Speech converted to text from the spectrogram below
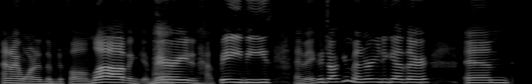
And i wanted them to fall in love and get married and have babies and make a documentary together. And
